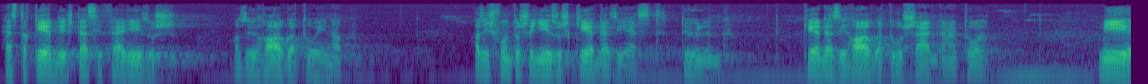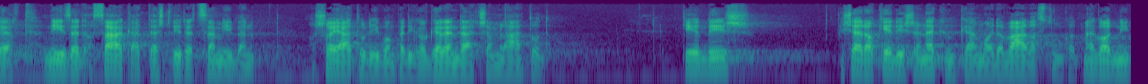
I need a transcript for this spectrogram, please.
Ezt a kérdést teszi fel Jézus az ő hallgatóinak. Az is fontos, hogy Jézus kérdezi ezt tőlünk. Kérdezi hallgatóságától. Miért nézed a szálkát testvéred szemében, a sajátodéban pedig a gerendát sem látod? Kérdés, és erre a kérdésre nekünk kell majd a választunkat megadni.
